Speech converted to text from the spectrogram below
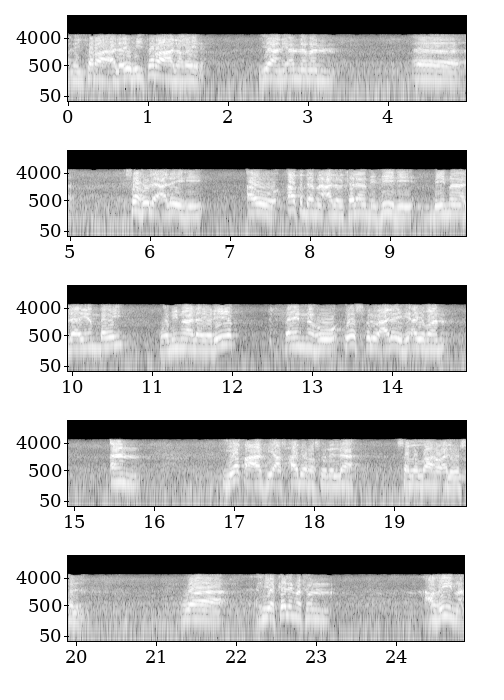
من اجترأ عليه اجترأ على غيره. يعني أن من آه سهل عليه أو أقدم على الكلام فيه بما لا ينبغي وبما لا يليق فإنه يسهل عليه أيضا أن يقع في أصحاب رسول الله صلى الله عليه وسلم. وهي كلمة عظيمة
